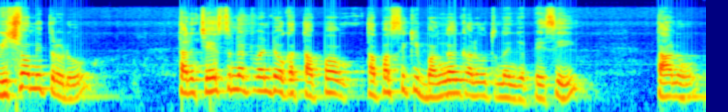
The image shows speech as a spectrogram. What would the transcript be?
విశ్వామిత్రుడు తను చేస్తున్నటువంటి ఒక తప తపస్సుకి భంగం కలుగుతుందని చెప్పేసి తాను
